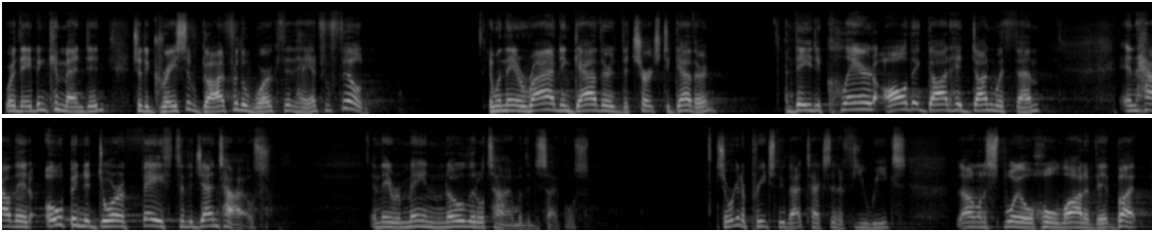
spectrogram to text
where they'd been commended to the grace of God for the work that they had fulfilled. And when they arrived and gathered the church together, they declared all that God had done with them and how they had opened a door of faith to the Gentiles. And they remained no little time with the disciples. So we're going to preach through that text in a few weeks. I don't want to spoil a whole lot of it, but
